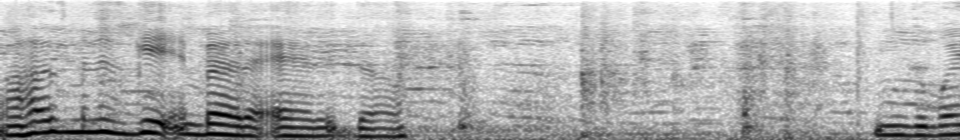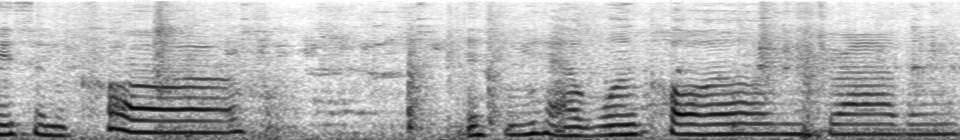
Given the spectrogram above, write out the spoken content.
My husband is getting better at it though. Either waits in the car, if we have one car we driving,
